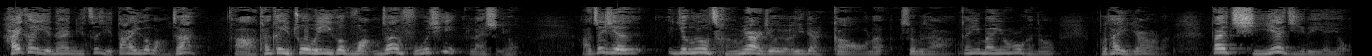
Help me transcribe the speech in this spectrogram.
还可以呢，你自己搭一个网站啊，它可以作为一个网站服务器来使用，啊，这些应用层面就有一点高了，是不是啊？跟一般用户可能不太一样了，但企业级的也有。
